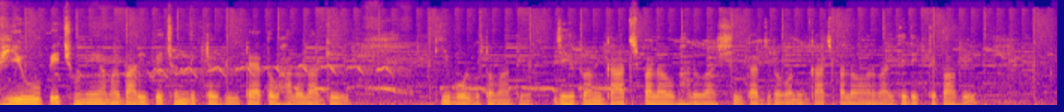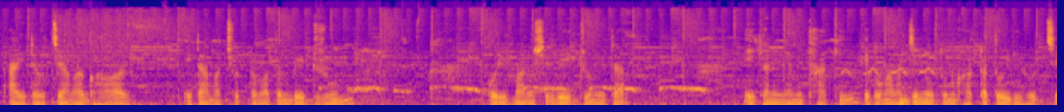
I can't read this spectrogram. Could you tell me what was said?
ভিউ পেছনে, আমার বাড়ির পেছন দিকটার ভিউটা এত ভালো লাগে। কি বলব তোমাদের? যেহেতু আমি গাছপালাও ভালোবাসি, তার জন্য অনেক গাছপালাও আমার বাড়িতে দেখতে পাবে। আর এটা হচ্ছে আমার ঘর, এটা আমার ছোট্ট মতন বেডরুম গরিব মানুষের বেডরুম এটা। এইখানেই আমি থাকি এবং আমার যে নতুন ঘরটা তৈরি হচ্ছে,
